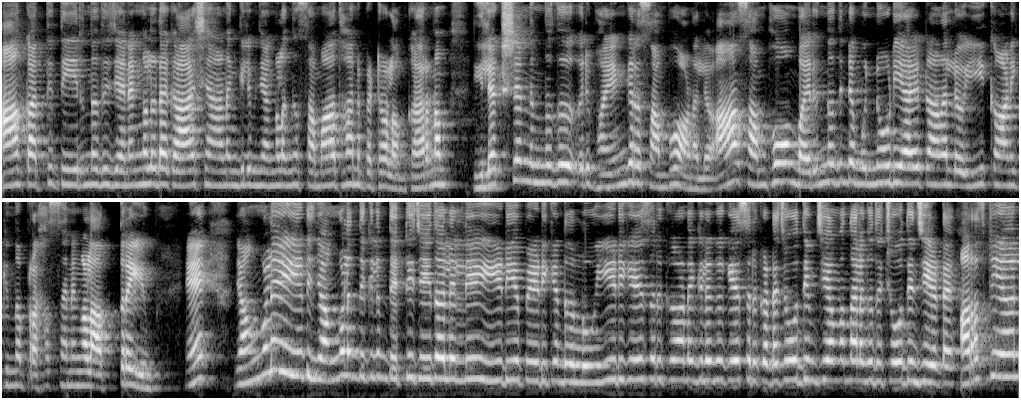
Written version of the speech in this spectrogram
ആ കത്തി തീരുന്നത് ജനങ്ങളുടെ കാശാണെങ്കിലും ഞങ്ങളങ്ങ് സമാധാനപ്പെട്ടോളാം. കാരണം ഇലക്ഷൻ എന്നത് ഒരു ഭയങ്കര സംഭവമാണല്ലോ. ആ സംഭവം വരുന്നതിന്റെ മുന്നോടിയായിട്ടാണല്ലോ ഈ കാണിക്കുന്ന പ്രഹസനങ്ങൾ അത്രയും. ഏ? ഞങ്ങളെ ഈടി ഞങ്ങൾ എന്തെങ്കിലും തെറ്റ് ചെയ്താലല്ലേ ഇ ഡിയെ പേടിക്കേണ്ടതുള്ളൂ? ഇ ഡി കേസ് എടുക്കുകയാണെങ്കിൽ അങ്ങ് കേസ് എടുക്കട്ടെ ചോദ്യം ചെയ്യാൻ വന്നാൽ അങ്ങ് ചോദ്യം ചെയ്യട്ടെ. അറസ്റ്റ് ചെയ്യാൻ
